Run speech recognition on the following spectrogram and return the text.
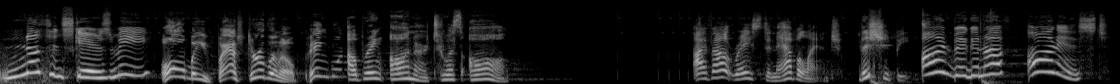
Nothing scares me. I'll be faster than a penguin. I'll bring honor to us all. I've outraced an avalanche. This should be. I'm big enough, honest.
